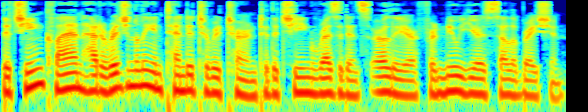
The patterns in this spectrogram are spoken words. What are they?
The Qing clan had originally intended to return to the Qing residence earlier for New Year's celebration.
